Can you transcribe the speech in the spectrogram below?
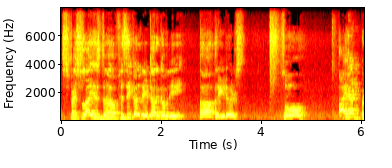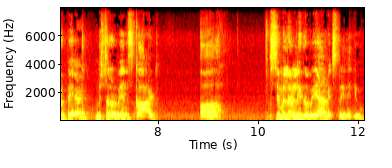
Specialized uh, physical data recovery uh, readers. So I had prepared Mr. Arvind's card uh, similarly the way I am explaining you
